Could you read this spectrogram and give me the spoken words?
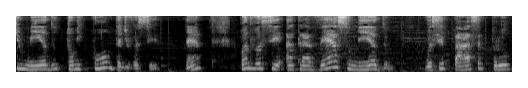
que o medo tome conta de você, né? Quando você atravessa o medo, você passa, pro,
